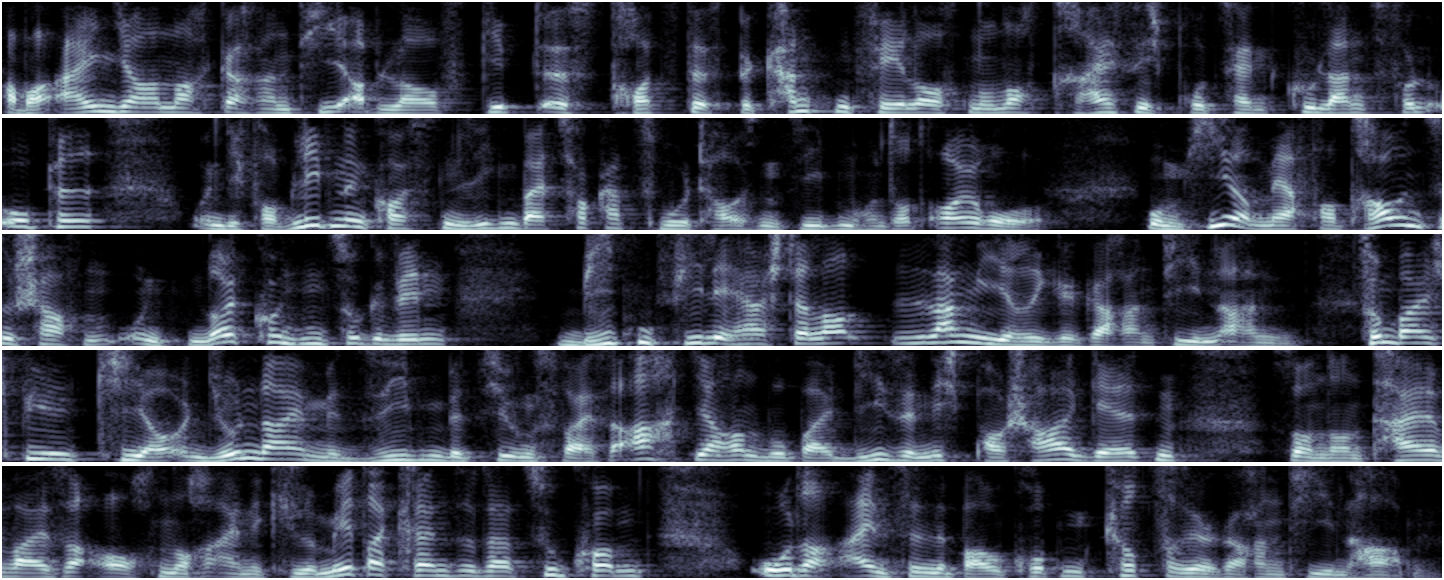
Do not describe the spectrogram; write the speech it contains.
Aber ein Jahr nach Garantieablauf gibt es trotz des bekannten Fehlers nur noch 30 Prozent Kulanz von Opel und die verbliebenen Kosten liegen bei ca. 2700 Euro. Um hier mehr Vertrauen zu schaffen und Neukunden zu gewinnen, bieten viele Hersteller langjährige Garantien an. Zum Beispiel Kia und Hyundai mit sieben bzw. acht Jahren, wobei diese nicht pauschal gelten, sondern teilweise auch noch eine Kilometergrenze dazukommt oder einzelne Baugruppen kürzere Garantien haben.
